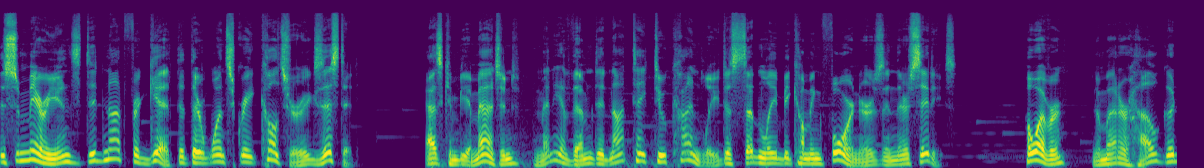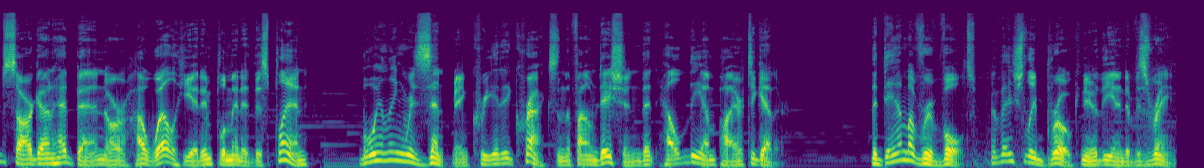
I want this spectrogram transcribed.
the Sumerians did not forget that their once great culture existed. As can be imagined, many of them did not take too kindly to suddenly becoming foreigners in their cities. However, no matter how good Sargon had been or how well he had implemented this plan, boiling resentment created cracks in the foundation that held the empire together. The dam of revolt eventually broke near the end of his reign.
